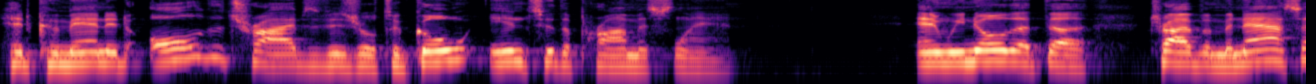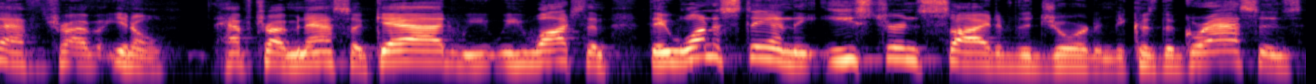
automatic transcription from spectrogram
had commanded all the tribes of Israel to go into the promised land. And we know that the tribe of Manasseh, half the tribe, you know, half tribe Manasseh, Gad, we, we watch them. They want to stay on the eastern side of the Jordan because the grass is,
